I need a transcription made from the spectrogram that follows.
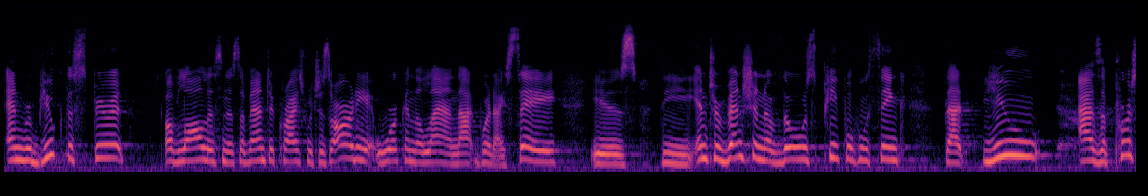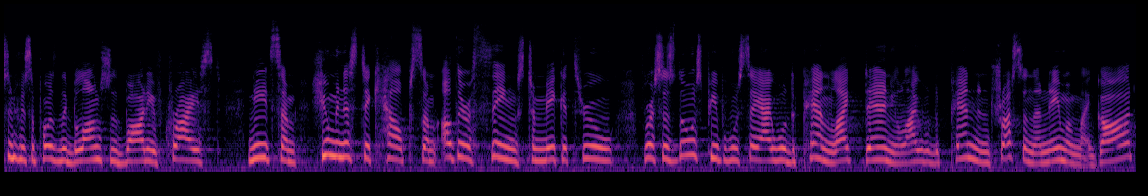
and rebuke the spirit of lawlessness, of Antichrist, which is already at work in the land. That, what I say, is the intervention of those people who think that you, as a person who supposedly belongs to the body of Christ, need some humanistic help, some other things to make it through, versus those people who say, I will depend, like Daniel, I will depend and trust in the name of my God,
